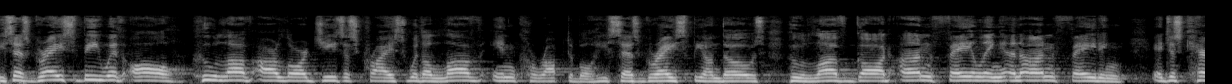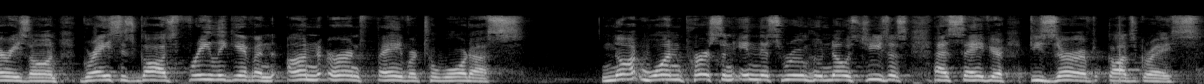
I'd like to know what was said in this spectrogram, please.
He says, Grace be with all who love our Lord Jesus Christ with a love incorruptible. He says, Grace be on those who love God unfailing and unfading. It just carries on. Grace is God's freely given, unearned favor toward us. Not one person in this room who knows Jesus as Savior deserved God's grace.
